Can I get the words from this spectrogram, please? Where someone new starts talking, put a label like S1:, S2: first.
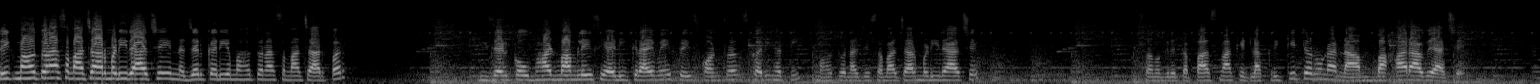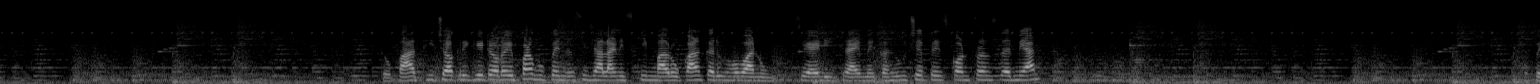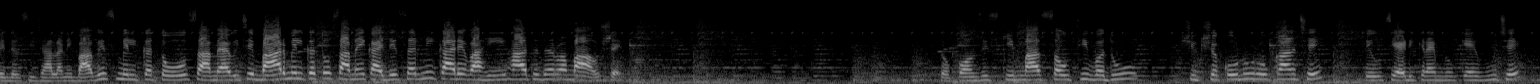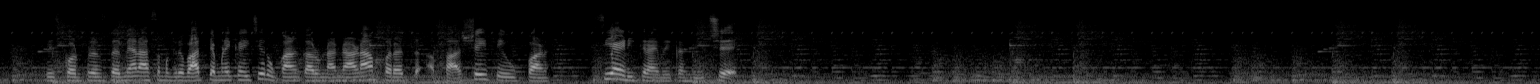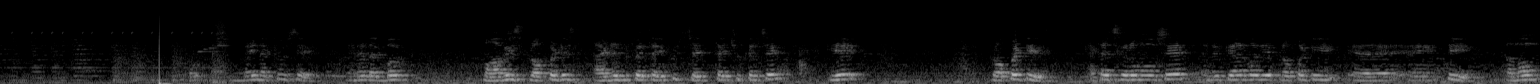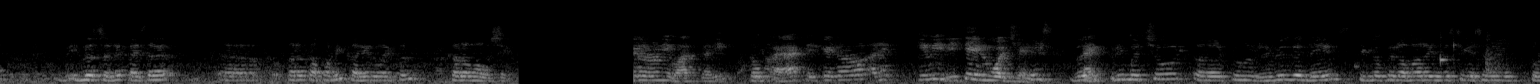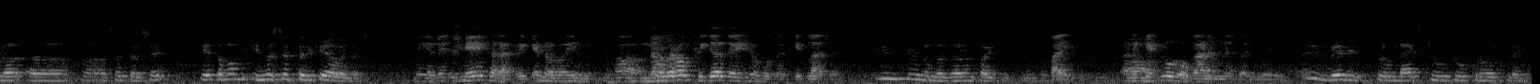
S1: તો એક મહત્વના સમાચાર મળી રહ્યા છે. નજર કરીએ મહત્વના સમાચાર પર. ડીઝેડ કૌભાંડ મામલે સીઆઈડી ક્રાઇમે પ્રેસ કોન્ફરન્સ કરી હતી. મહત્વના જે સમાચાર મળી રહ્યા છે. સમગ્ર તપાસમાં કેટલા ક્રિકેટરોના નામ બહાર આવ્યા છે. તો પાંચથી છ ક્રિકેટરોએ પણ ભૂપેન્દ્રસિંહ ઝાલાની સ્કીમમાં રોકાણ કર્યું હોવાનું સીઆઈડી ક્રાઇમે કહ્યું છે પ્રેસ કોન્ફરન્સ દરમિયાન. ભૂપેન્દ્રસિંહ ઝાલાની બાવીસ મિલકતો સામે આવી છે. બાર મિલકતો સામે કાયદેસરની કાર્યવાહી હાથ ધરવામાં આવશે. તો પોન્ઝી સ્કીમમાં સૌથી વધુ શિક્ષકોનું રોકાણ છે. તેવું સીઆઈડી ક્રાઇમનું કહેવું છે. પ્રેસ કોન્ફરન્સ દરમિયાન આ સમગ્ર વાત તેમણે કહી છે. રોકાણકારોના નાણાં પરત અપાશે તેવું પણ સીઆઈડી ક્રાઇમે કહ્યું છે.
S2: મેઇન અક્યુઝ છે. એને લગભગ બાવીસ પ્રોપર્ટીઝ આઈડેન્ટિફાઈ થઈ થઈ ચૂકેલ છે. એ પ્રોપર્ટીઝ એટેચ કરવામાં આવશે અને ત્યારબાદ એ પ્રોપર્ટી થી તમામ ઇન્વેસ્ટરને પૈસા પરત આપવાની કાર્યવાહી પણ કરવામાં આવશે.
S3: ક્રિકેટરોની વાત કરી તો કયા ક્રિકેટરો અને કેવી રીતે ઇન્વોલ્વ છે?
S2: It's very premature to reveal the names કે ફિર અમારા ઇન્વેસ્ટિગેશન થોડા અસર કરશે. એ તમામ ઇન્વેસ્ટર તરીકે આવેલા છે.
S4: નહીં એટલે છે ખરા ક્રિકેટરો. નંબર ઓફ ફિગર કહી શકો સર કેટલા છે?
S2: In few numbers around five six numbers
S4: five six અને કેટલું રોકાણ એમને કર્યું એવું?
S2: It varies from lakhs to two crores like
